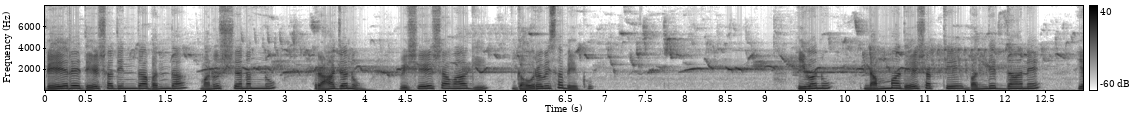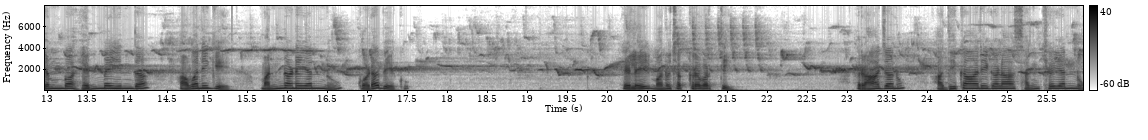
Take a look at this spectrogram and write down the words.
ಬೇರೆ ದೇಶದಿಂದ ಬಂದ ಮನುಷ್ಯನನ್ನು ರಾಜನು ವಿಶೇಷವಾಗಿ ಗೌರವಿಸಬೇಕು. ಇವನು ನಮ್ಮ ದೇಶಕ್ಕೆ ಬಂದಿದ್ದಾನೆ ಎಂಬ ಹೆಮ್ಮೆಯಿಂದ ಅವನಿಗೆ ಮನ್ನಣೆಯನ್ನು ಕೊಡಬೇಕು. ಎಲೈ ಮನುಚಕ್ರವರ್ತಿ, ರಾಜನು ಅಧಿಕಾರಿಗಳ ಸಂಖ್ಯೆಯನ್ನು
